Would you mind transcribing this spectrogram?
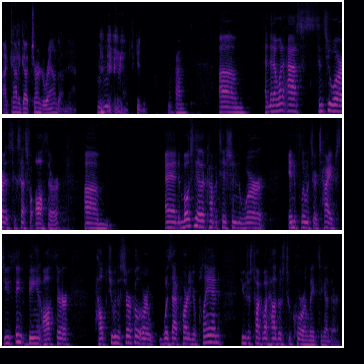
I kind of got turned around on that. Mm-hmm. Excuse me. No problem. Um, and then I want to ask, since you are a successful author, um, and most of the other competition were influencer types, do you think being an author helped you in the circle, or was that part of your plan? If you could just talk about how those two correlate together.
